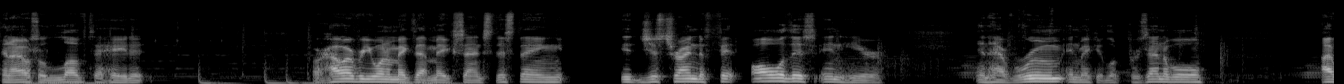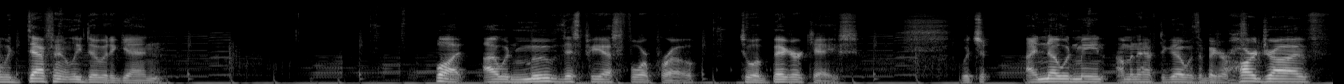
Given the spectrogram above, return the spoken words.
and I also love to hate it. Or however you want to make that make sense. This thing, it just trying to fit all of this in here and have room and make it look presentable. I would definitely do it again. But I would move this PS4 Pro to a bigger case, which I know would mean I'm going to have to go with a bigger hard drive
